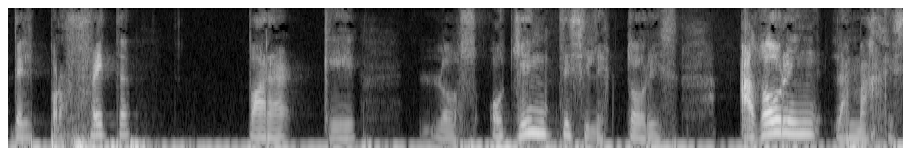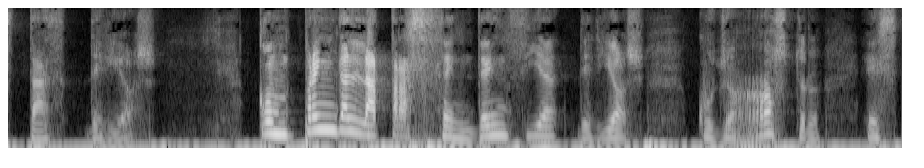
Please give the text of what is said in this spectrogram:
del profeta para que los oyentes y lectores adoren la majestad de Dios, comprendan la trascendencia de Dios, cuyo rostro es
